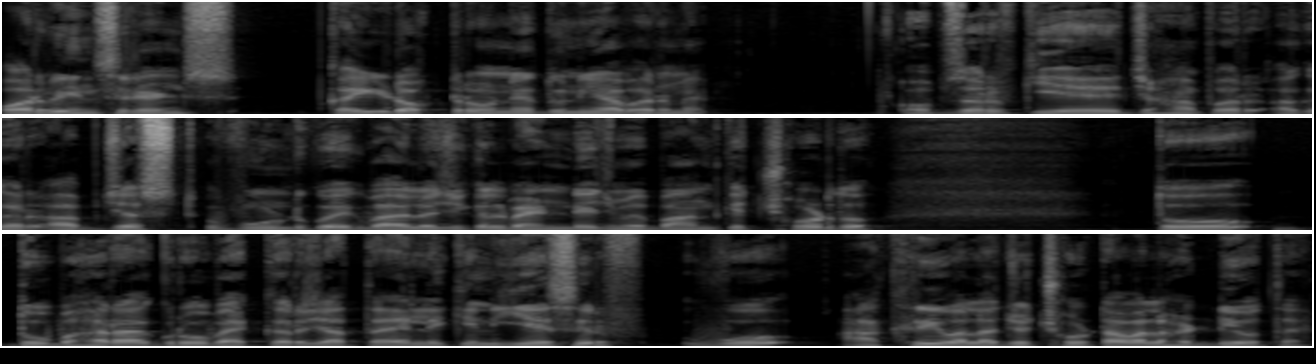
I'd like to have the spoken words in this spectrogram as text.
और भी इंसिडेंट्स कई डॉक्टरों ने दुनिया भर में ऑब्ज़र्व किए हैं जहाँ पर अगर आप जस्ट वूंड को एक बायोलॉजिकल बैंडेज में बाँध के छोड़ दो तो दोबारा ग्रो बैक कर जाता है। लेकिन ये सिर्फ़ वो आखिरी वाला जो छोटा वाला हड्डी होता है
